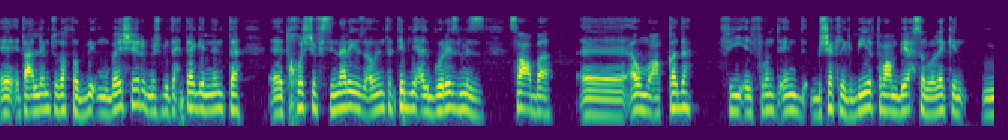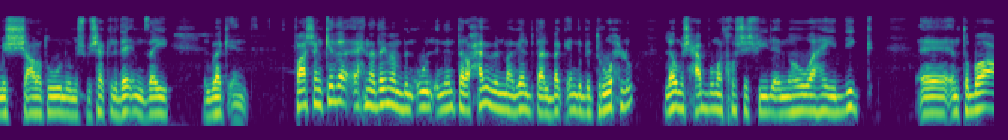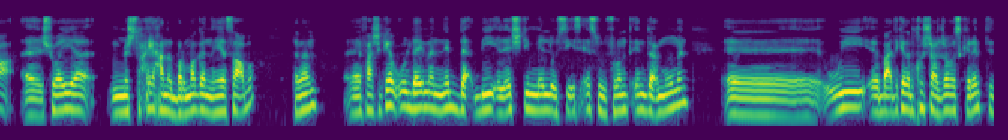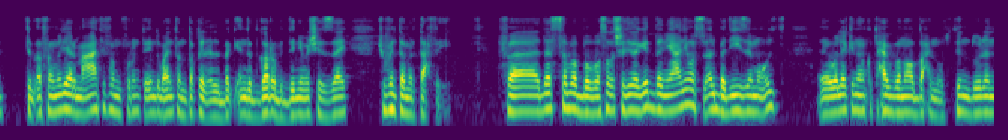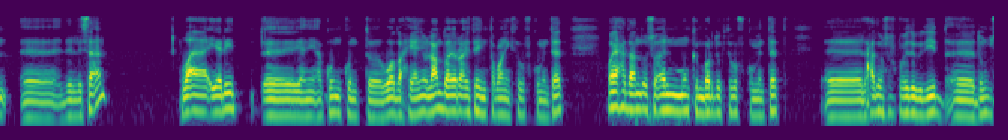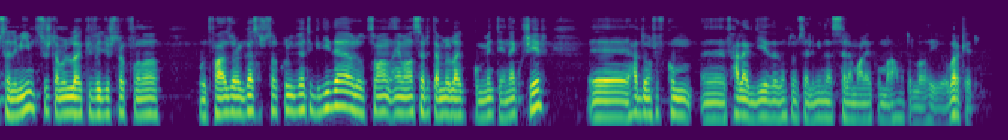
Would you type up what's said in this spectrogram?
آه، اتعلمته ده تطبيق مباشر. مش بتحتاج إن انت آه، تخش في scenarios أو إن انت تبني algorithms صعبة أو معقدة. في ال frontend بشكل كبير طبعا بيحصل ولكن مش على طول ومش بشكل دائم زي ال backend فعشان كده إحنا دايما بنقول إن أنت لو حابب المجال بتاع ال backend بتروح له لو مش حابه ما تخشش فيه لأن هو هيديك آه انطباع آه شوية مش صحيح عن البرمجة إن هي صعبة. تمام؟ آه فعشان كده بقول دايما نبدأ بال HTML وال CSS وال frontend عموما. وبعد كده بتخش على ال JavaScript تبقى familiar معاها تفهم ال frontend وبعدين تنتقل إلى ال backend تجرب الدنيا ماشية إزاي تشوف أنت مرتاح في إيه. فده السبب ببساطة شديدة جدا يعني والسؤال بديهي زي ما قلت آه، ولكن أنا كنت حابب أنا أوضح النقطتين دول آه، للي سأل. ويا ريت آه، يعني أكون كنت واضح يعني واللي عنده أي رأي تاني طبعا يكتبه في الكومنتات. وأي حد عنده سؤال ممكن برضو يكتبه في الكومنتات. آه، لحد ما اشوفكم فيديو جديد آه، دمتم سالمين متنسوش تعملوا like للفيديو اشتراك في القناة وتفعلوا زر الجرس عشان توصلكوا كل الفيديوهات الجديدة. ولو بتسمعونا من أي ريت تعملوا like و comment هناك و share. آه، لحد ما اشوفكم آه، في حلقة جديدة. دمتم سالمين والسلام عليكم ورحمة الله وبركاته.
